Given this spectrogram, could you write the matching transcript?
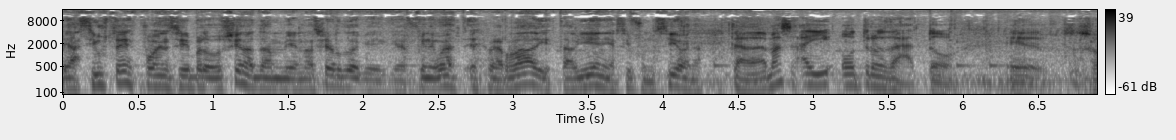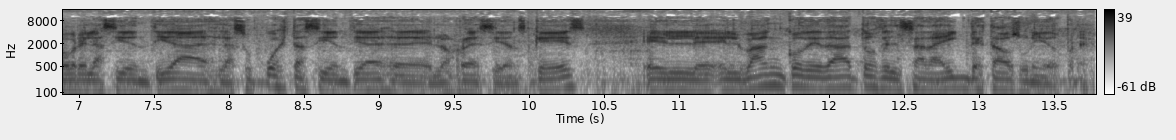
Y así ustedes pueden seguir produciendo también, ¿no es cierto? Que, que a fin de cuentas es verdad y está bien y así funciona. Claro, además hay otro dato eh, sobre las identidades, las supuestas identidades de los residents, que es el, el banco de datos del SADAIC de Estados Unidos. ponele.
